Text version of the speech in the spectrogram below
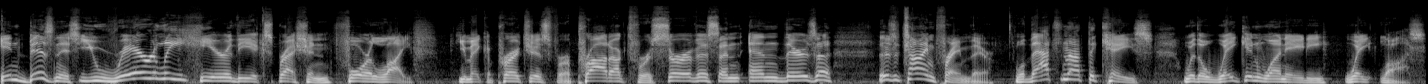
In business, you rarely hear the expression for life. You make a purchase for a product, for a service, and, and there's a there's a time frame there. Well, that's not the case with Awaken 180 weight loss.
